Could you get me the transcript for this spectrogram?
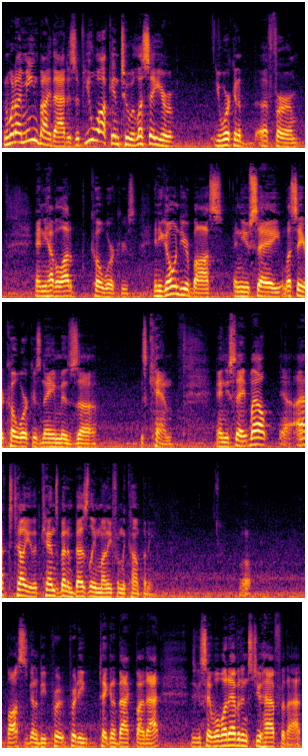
And what I mean by that is if you walk into, a, let's say you're you work in a, a firm and you have a lot of coworkers, and you go into your boss and you say, let's say your coworker's name is uh, is Ken, and you say, well, I have to tell you that Ken's been embezzling money from the company. Well, boss is going to be pr- pretty taken aback by that. He's going to say, Well, what evidence do you have for that?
